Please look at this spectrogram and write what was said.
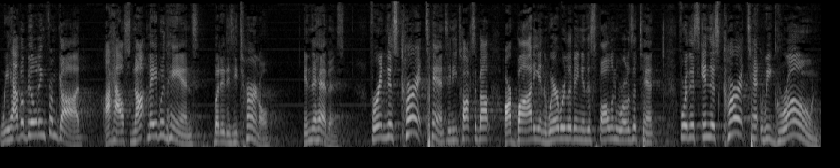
we have a building from God, a house not made with hands, but it is eternal in the heavens. For in this current tent, and he talks about our body and where we're living in this fallen world as a tent, for this in this current tent we groan,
